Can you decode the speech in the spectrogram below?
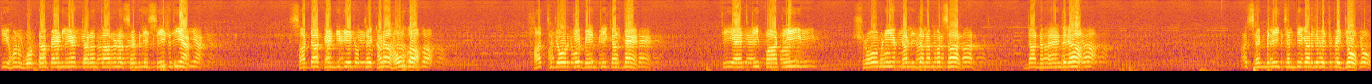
ਕਿ ਹੁਣ ਵੋਟਾਂ ਪੈਣੀਆਂ ਤਰਨਤਾਰਨ ਅਸੈਂਬਲੀ ਸੀਟ ਦੀਆਂ। ਸਾਡਾ ਕੈਂਡੀਡੇਟ ਉੱਥੇ ਖੜਾ ਹੋਊਗਾ। ਹੱਥ ਜੋੜ ਕੇ ਬੇਨਤੀ ਕਰਦਾ ਕਿ ਐਤਕੀ ਪਾਰਟੀ ਸ਼੍ਰੋਮਣੀ ਅਕਾਲੀ ਦਲ ਅੰਮ੍ਰਿਤਸਰ ਦਾ ਨੁਮਾਇੰਦਗਾ ਅਸੈਂਬਲੀ ਚੰਡੀਗੜ੍ਹ ਦੇ ਵਿੱਚ ਭੇਜੋ।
